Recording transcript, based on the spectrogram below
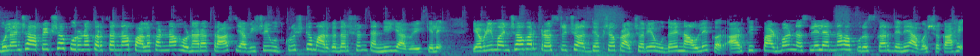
मुलांच्या अपेक्षा पूर्ण करताना पालकांना होणारा त्रास याविषयी उत्कृष्ट मार्गदर्शन त्यांनी यावेळी केले. यावेळी मंचावर ट्रस्टचे अध्यक्ष प्राचार्य उदय नावलेकर आर्थिक पाठबळ नसलेल्यांना हा पुरस्कार देणे आवश्यक आहे.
